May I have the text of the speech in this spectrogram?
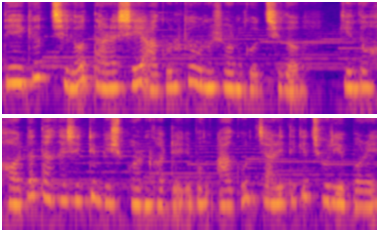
দিয়ে এগোচ্ছিল, তারা সেই আগুনকে অনুসরণ করছিল। কিন্তু হঠাৎ আকাশে একটি বিস্ফোরণ ঘটে এবং আগুন চারিদিকে ছড়িয়ে পড়ে।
